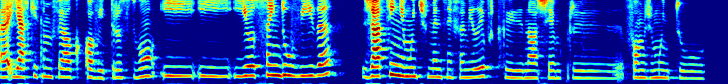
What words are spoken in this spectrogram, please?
Uh, e acho que isso também foi algo que o Covid trouxe de bom. E, e, e eu, sem dúvida, já tinha muitos momentos em família, porque nós sempre fomos muito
